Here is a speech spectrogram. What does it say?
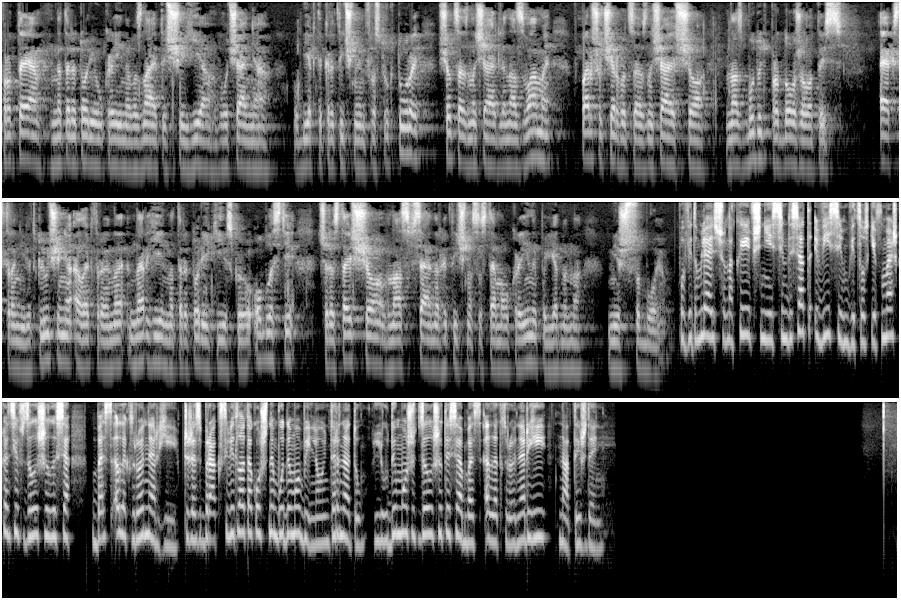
Проте на території України ви знаєте, що є влучання в об'єкти критичної інфраструктури. Що це означає для нас з вами? В першу чергу це означає, що в нас будуть продовжуватись екстрені відключення електроенергії на території Київської області через те, що в нас вся енергетична система України поєднана між собою. Повідомляють, що на Київщині 78% мешканців залишилися без електроенергії. Через брак світла також не буде мобільного інтернету. Люди можуть залишитися без електроенергії на тиждень.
